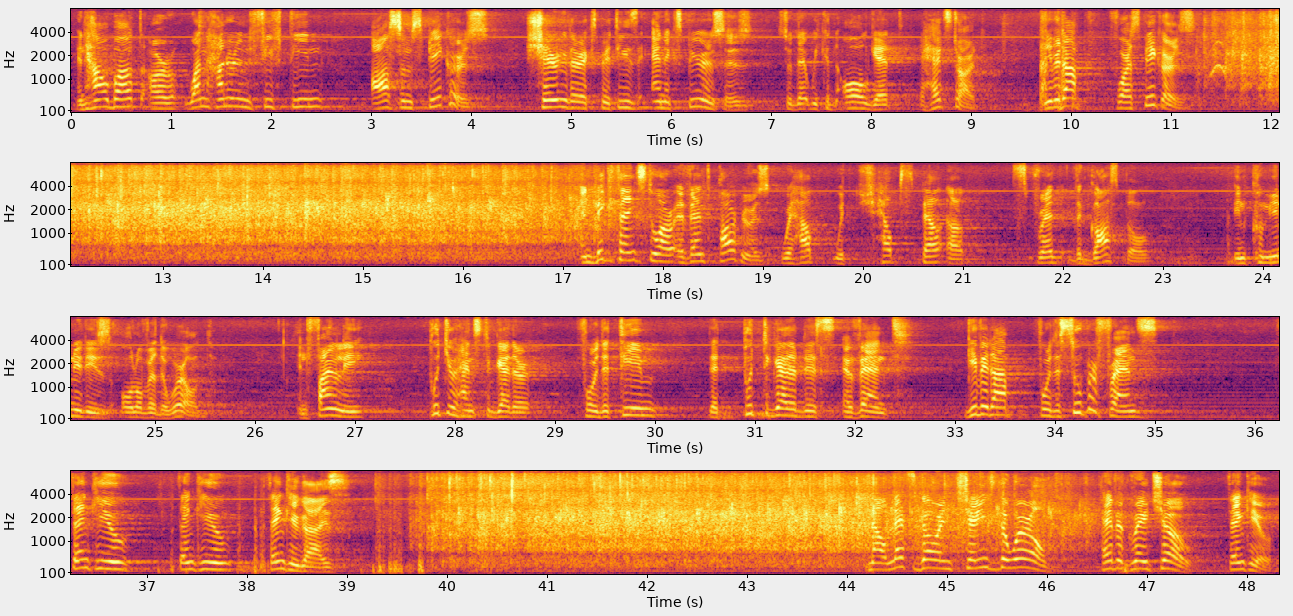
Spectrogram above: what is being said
And how about our 115 awesome speakers sharing their expertise and experiences so that we can all get a head start? Give it up for our speakers. And big thanks to our event partners help, which help spell, uh, spread the gospel in communities all over the world. And finally, put your hands together for the team that put together this event. Give it up for the Super Friends. Thank you, thank you, thank you guys. Now let's go and change the world. Have a great show. Thank you.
